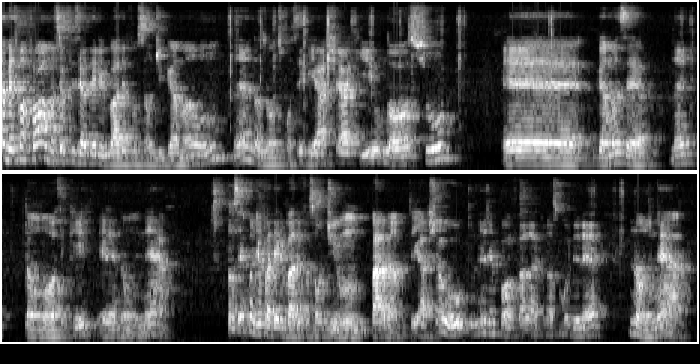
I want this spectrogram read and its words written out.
Da mesma forma, se eu fizer a derivada em função de gama 1, né, nós vamos conseguir achar aqui o nosso é, gama 0. Né? Então, mostra que ele é não linear. Então, sempre quando a gente faz derivada em função de um parâmetro e acha outro, né, a gente pode falar que o nosso modelo é não linear.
